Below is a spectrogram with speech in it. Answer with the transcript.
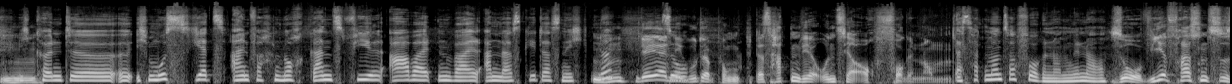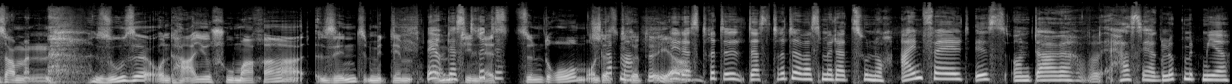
ich könnte, äh, ich muss jetzt einfach noch ganz viel arbeiten, weil anders geht das nicht. Ne? Ja, ja, so, nee, guter Punkt. Das hatten wir uns ja auch vorgenommen. Das hatten wir uns auch vorgenommen, genau. So, wir fassen zusammen. Suse und Hajo Schumacher sind mit dem Ja, und das Empty dritte- Nest Syndrom und das dritte, ja. Nee, das dritte, das dritte, was mir dazu noch einfällt, ist, und da hast du ja Glück mit mir,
